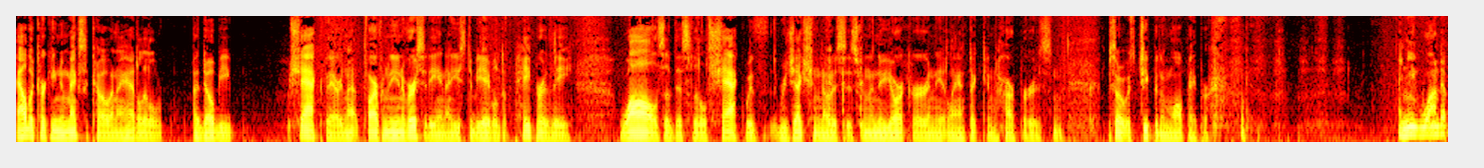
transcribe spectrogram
Albuquerque, New Mexico, and I had a little Adobe shack there, not far from the university. And I used to be able to paper the walls of this little shack with rejection notices from the New Yorker and the Atlantic and Harper's. And so it was cheaper than wallpaper. And you wound up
